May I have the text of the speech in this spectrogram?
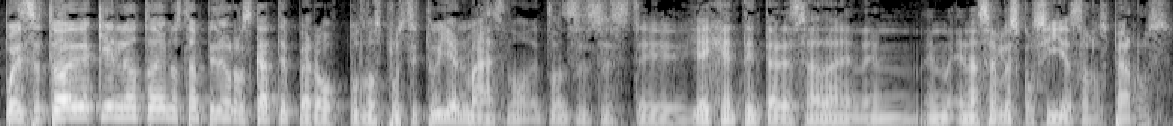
Pues todavía aquí en León todavía no están pidiendo rescate, pero pues los prostituyen más, ¿no? Entonces, este, y hay gente interesada en, en, en hacerles cosillas a los perros.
